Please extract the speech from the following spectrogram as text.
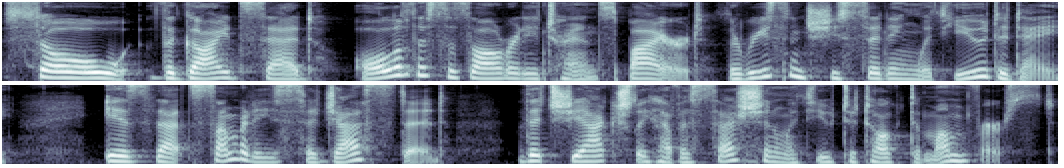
So the guide said, All of this has already transpired. The reason she's sitting with you today is that somebody suggested that she actually have a session with you to talk to mom first.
